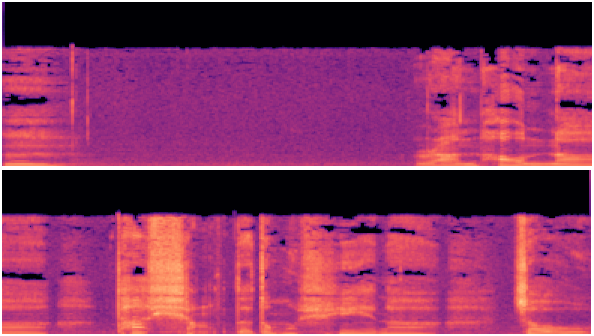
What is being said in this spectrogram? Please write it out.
嗯，然后呢，他想的东西呢，就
